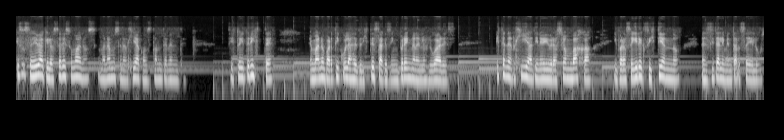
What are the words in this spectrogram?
Eso se debe a que los seres humanos emanamos energía constantemente. Si estoy triste, emano partículas de tristeza que se impregnan en los lugares esta energía tiene vibración baja y para seguir existiendo necesita alimentarse de luz.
